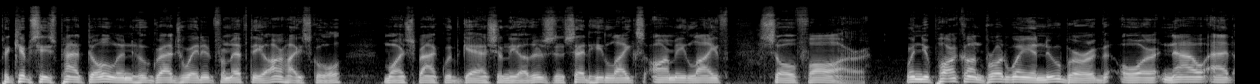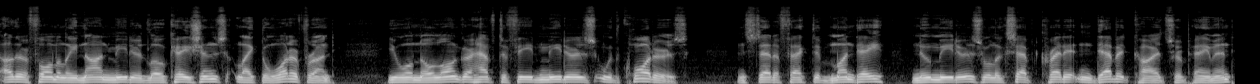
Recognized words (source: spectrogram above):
Poughkeepsie's Pat Dolan, who graduated from FDR High School, marched back with Gash and the others and said he likes Army life so far. When you park on Broadway in Newburgh or now at other formerly non metered locations like the waterfront, you will no longer have to feed meters with quarters. Instead, effective Monday, new meters will accept credit and debit cards for payment.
